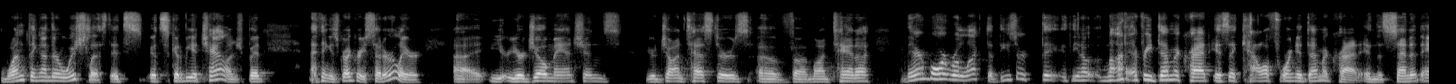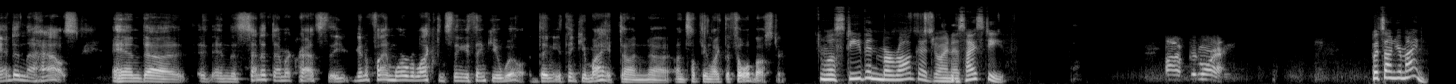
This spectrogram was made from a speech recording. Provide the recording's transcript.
one thing on their wish list. It's it's going to be a challenge, but I think as Gregory said earlier, uh, your, your, Joe Manchins, your John Testers of uh, Montana, they're more reluctant. These are you know not every Democrat is a California Democrat in the Senate and in the House. And uh, and the Senate Democrats, you're going to find more reluctance than you think you will, than you think you might on uh, on something like the filibuster. Well, Stephen Moraga join us. Hi, Steve. Uh, good morning. What's on your mind?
